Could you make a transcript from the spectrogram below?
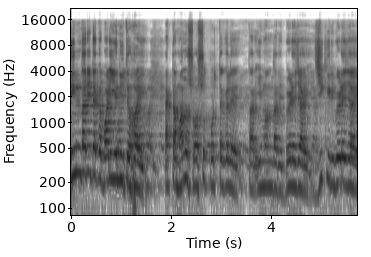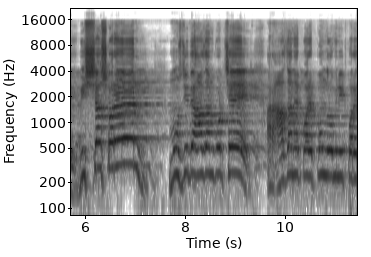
দিনদারিটাকে বাড়িয়ে নিতে হয়। একটা মানুষ অসুখ পড়তে গেলে তার ইমানদারি বেড়ে যায়, জিকির বেড়ে যায়। বিশ্বাস করেন, মসজিদে আজান পড়ছে, আর আজানের পরে পনেরো মিনিট পরে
